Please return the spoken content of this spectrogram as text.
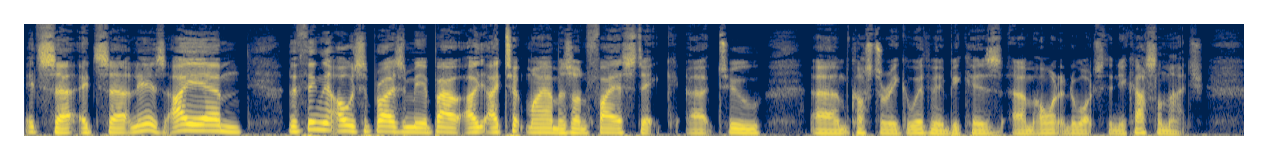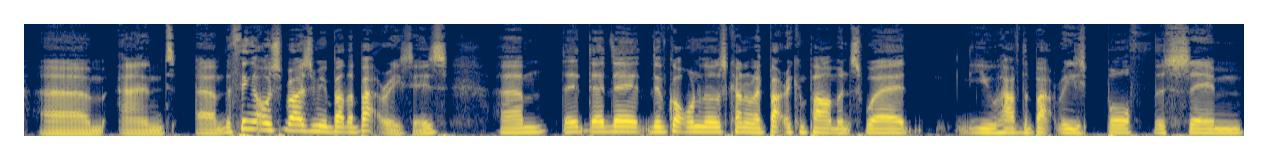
It's uh, it certainly is. I um the thing that always surprises me about I, I took my Amazon Fire Stick uh, to um, Costa Rica with me because um, I wanted to watch the Newcastle match. Um, and um, the thing that always surprises me about the batteries is um, they they they they've got one of those kind of like battery compartments where you have the batteries both the same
